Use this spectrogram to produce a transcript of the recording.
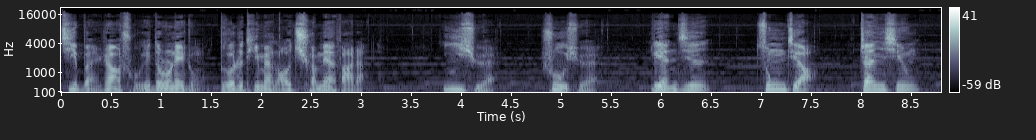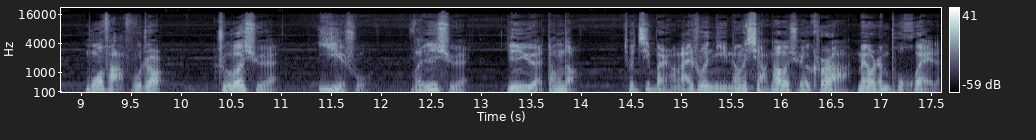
基本上属于都是那种德智体美劳全面发展的，医学、数学、炼金、宗教、占星、魔法符咒、哲学、艺术、文学、音乐等等。就基本上来说，你能想到的学科啊，没有人不会的。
